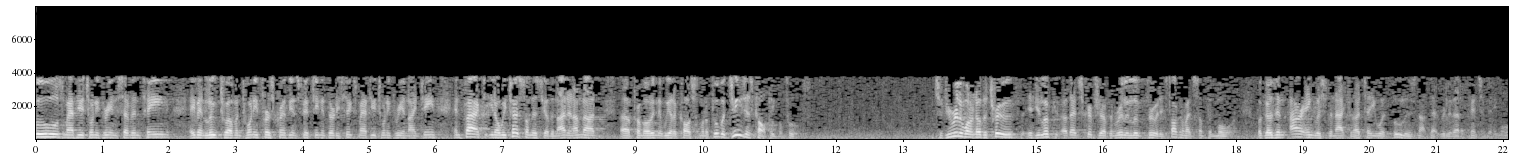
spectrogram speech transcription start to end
Fools, Matthew 23 and 17. Amen. Luke 12 and 20, 1 Corinthians 15 and 36, Matthew 23 and 19. In fact, you know, we touched on this the other night, and I'm not uh, promoting that we ought to call someone a fool, but Jesus called people fools. So if you really want to know the truth, if you look that scripture up and really look through it, it's talking about something more. Because in our English vernacular, I tell you what, fool is not that really that offensive anymore.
